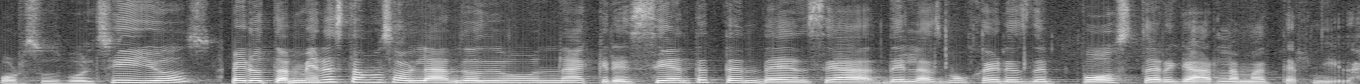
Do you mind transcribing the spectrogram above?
por sus bolsillos, pero también estamos hablando de una creciente tendencia de las mujeres de postergar la maternidad.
